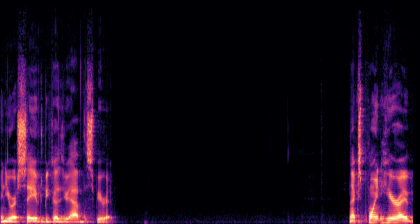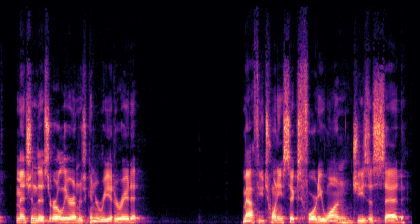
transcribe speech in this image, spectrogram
And you are saved because you have the Spirit. Next point here, I mentioned this earlier, I'm just going to reiterate it. Matthew 26, 41, Jesus said,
